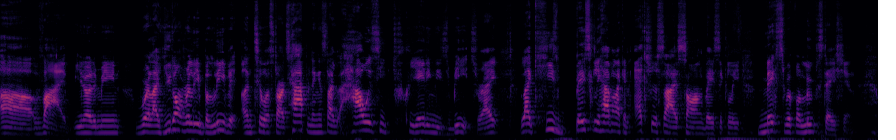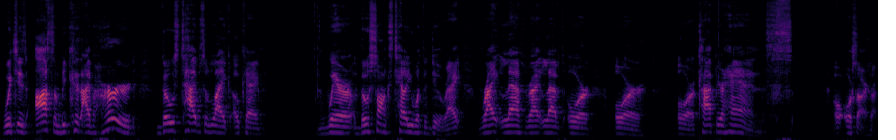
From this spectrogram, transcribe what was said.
uh vibe you know what i mean where like you don't really believe it until it starts happening it's like how is he creating these beats right like he's basically having like an exercise song basically mixed with a loop station which is awesome because i've heard those types of like okay where those songs tell you what to do right right left right left or or or clap your hands or, or sorry sorry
